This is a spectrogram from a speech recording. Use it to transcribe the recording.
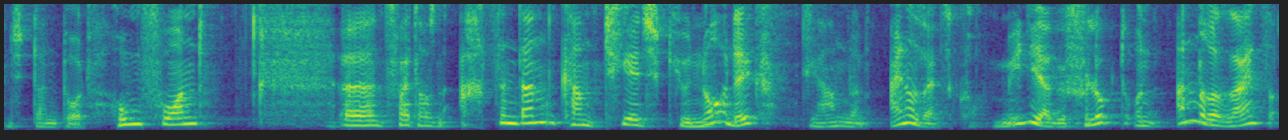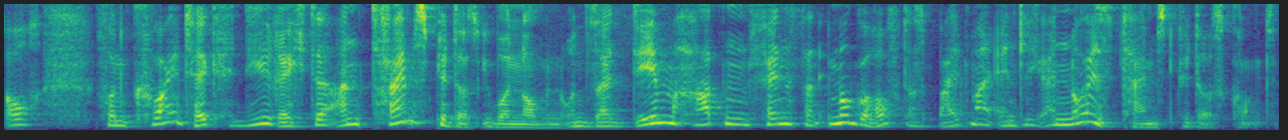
entstand dort Homefront. 2018 äh, dann kam THQ Nordic, die haben dann einerseits Koch Media geschluckt und andererseits auch von Crytek die Rechte an Timesplitters übernommen. Und seitdem hatten Fans dann immer gehofft, dass bald mal endlich ein neues Timesplitters kommt.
